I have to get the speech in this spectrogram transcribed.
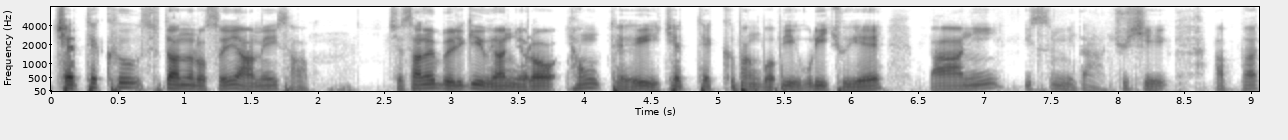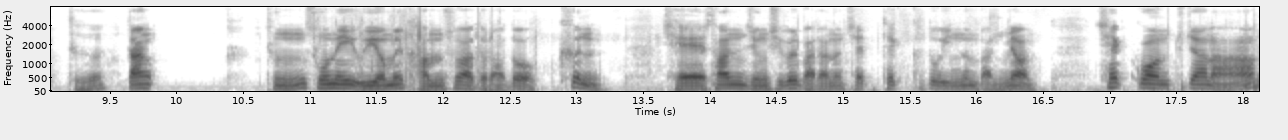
재테크 수단으로서의 아메이 사업. 재산을 불리기 위한 여러 형태의 재테크 방법이 우리 주위에 많이 있습니다. 주식, 아파트, 땅 등 손해의 위험을 감수하더라도 큰 재산 증식을 바라는 재테크도 있는 반면 채권 투자나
